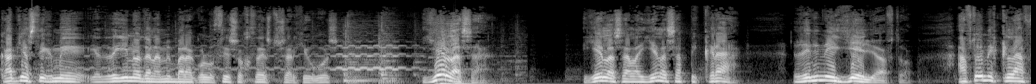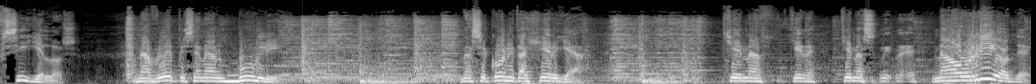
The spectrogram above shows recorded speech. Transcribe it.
κάποια στιγμή Γιατί δεν γίνονται να μην παρακολουθήσω χθες τους αρχηγούς Γέλασα. Γέλασα αλλά γέλασα πικρά. Δεν είναι γέλιο αυτό. Αυτό είναι κλαυσίγελος. Να βλέπεις έναν μπούλι Να σηκώνει τα χέρια Και να, και, και να, να ορίονται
